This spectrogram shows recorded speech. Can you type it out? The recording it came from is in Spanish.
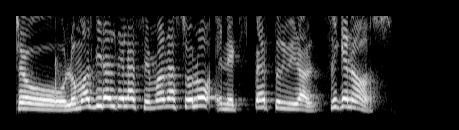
Eso, lo más viral de la semana solo en Experto Viral. Síguenos.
